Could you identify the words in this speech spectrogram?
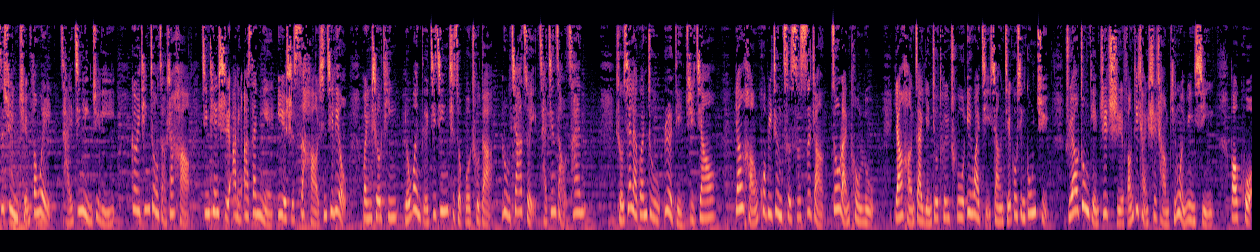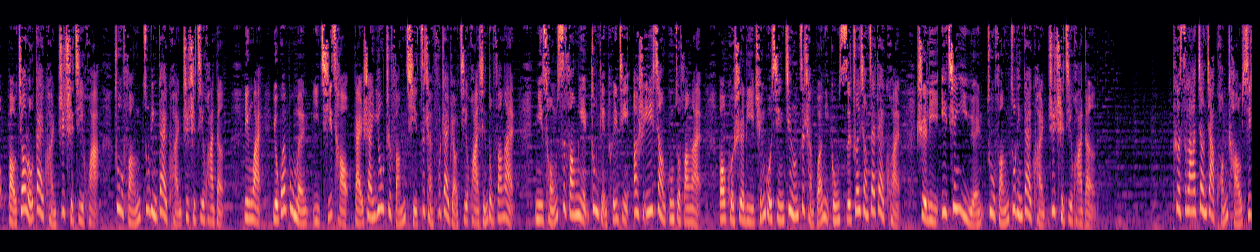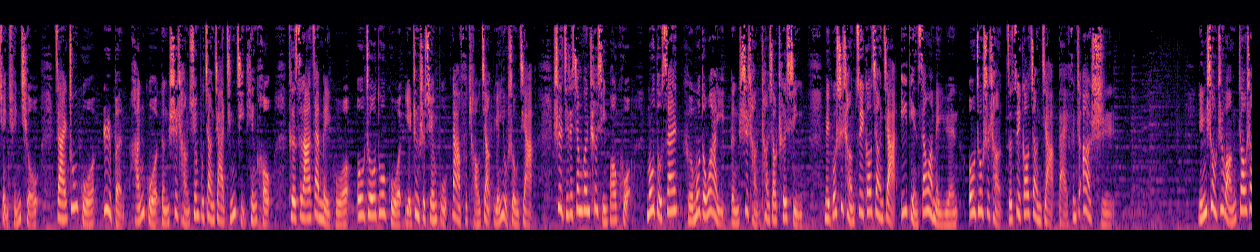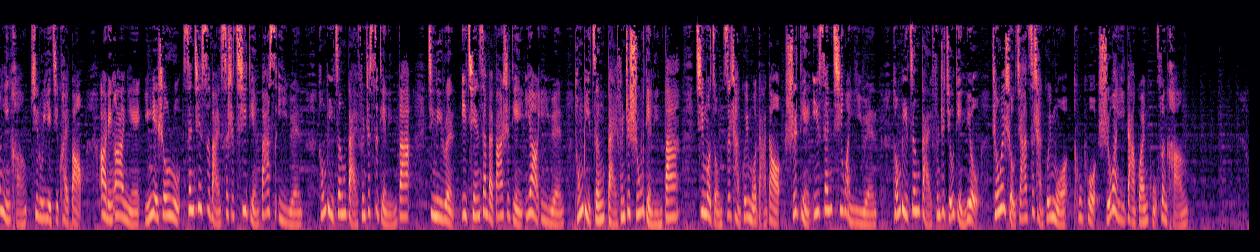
资讯全方位，财经零距离。各位听众，早上好！今天是二零二三年一月十四号，星期六。欢迎收听由万德基金制作播出的《陆家嘴财经早餐》。首先来关注热点聚焦。央行货币政策司司长周兰透露，央行在研究推出另外几项结构性工具，主要重点支持房地产市场平稳运行，包括保交楼贷款支持计划、住房租赁贷款支持计划等。另外，有关部门已起草改善优质房企资产负债表计划行动方案，拟从四方面重点推进二十一项工作方案，包括设立全国性金融资产管理公司专项再贷款。设立一千亿元住房租赁贷款支持计划等。特斯拉降价狂潮席卷全球，在中国、日本、韩国等市场宣布降价仅几天后，特斯拉在美国、欧洲多国也正式宣布大幅调降原有售价。涉及的相关车型包括 Model 3和 Model Y 等市场畅销车型。美国市场最高降价一点三万美元，欧洲市场则最高降价百分之二十。零售之王招商银行披露业绩快报，二零二二年营业收入三千四百四十七点八四亿元，同比增百分之四点零八；净利润一千三百八十点一二亿元，同比增百分之十五点零八；期末总资产规模达到十点一三七万亿元，同比增百分之九点六，成为首家资产规模突破十万亿大关股份行。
